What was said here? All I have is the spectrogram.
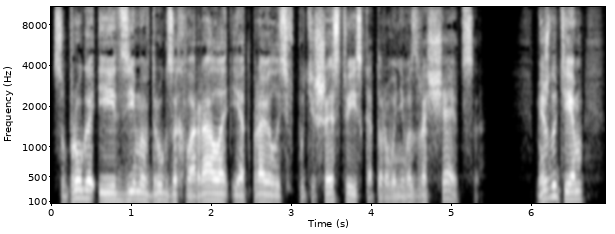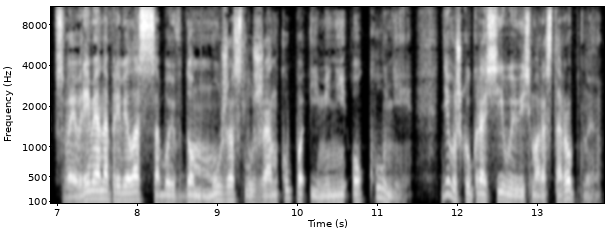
Супруга Иидзимы вдруг захворала и отправилась в путешествие, из которого не возвращаются. Между тем, в свое время она привела с собой в дом мужа служанку по имени Окуни, девушку красивую и весьма расторопную.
